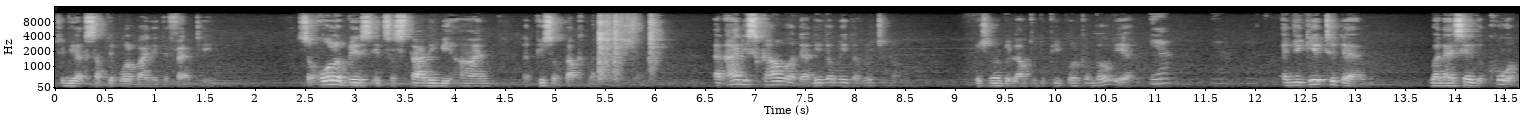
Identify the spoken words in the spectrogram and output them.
to be acceptable by the defense team so all of this it's a study behind a piece of documentation and i discovered that they don't need original original belong to the people of cambodia Yeah. and you give to them when i say the court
